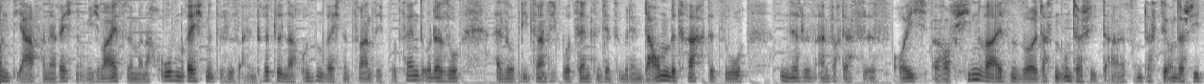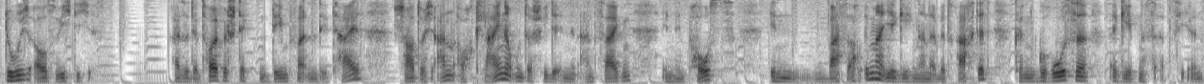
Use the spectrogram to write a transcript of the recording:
Und ja, von der Rechnung. Ich weiß, wenn man nach oben rechnet, ist es ein Drittel, nach unten rechnet 20 Prozent oder so. Also die 20 Prozent sind jetzt über den Daumen betrachtet so. Und das ist einfach, dass es euch darauf hinweisen soll, dass ein Unterschied da ist und dass der Unterschied durchaus wichtig ist. Also der Teufel steckt in dem Fall im Detail. Schaut euch an, auch kleine Unterschiede in den Anzeigen, in den Posts, in was auch immer ihr gegeneinander betrachtet, können große Ergebnisse erzielen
